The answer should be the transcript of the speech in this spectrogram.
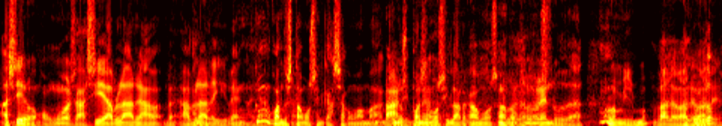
Así, o como es así, hablar, a- hablar y venga. Como cuando estamos en casa con mamá, que Vale, nos pues ponemos y largamos a lo que nos- Menuda. Lo mismo. Vale, ¿de vale, vale.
